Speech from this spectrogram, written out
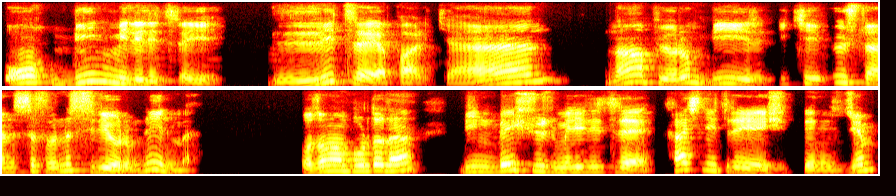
o 1000 mililitreyi litre yaparken ne yapıyorum? 1, 2, 3 tane sıfırını siliyorum değil mi? O zaman burada da 1500 mililitre kaç litreye eşit Denizciğim?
